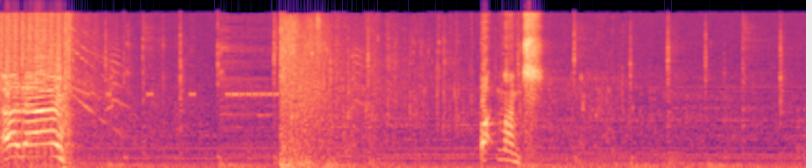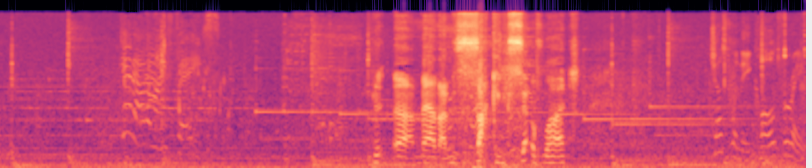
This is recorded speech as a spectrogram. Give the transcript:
Oh no! Butt munch! Ah man, I'm sucking so much. Just when they called for aid.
